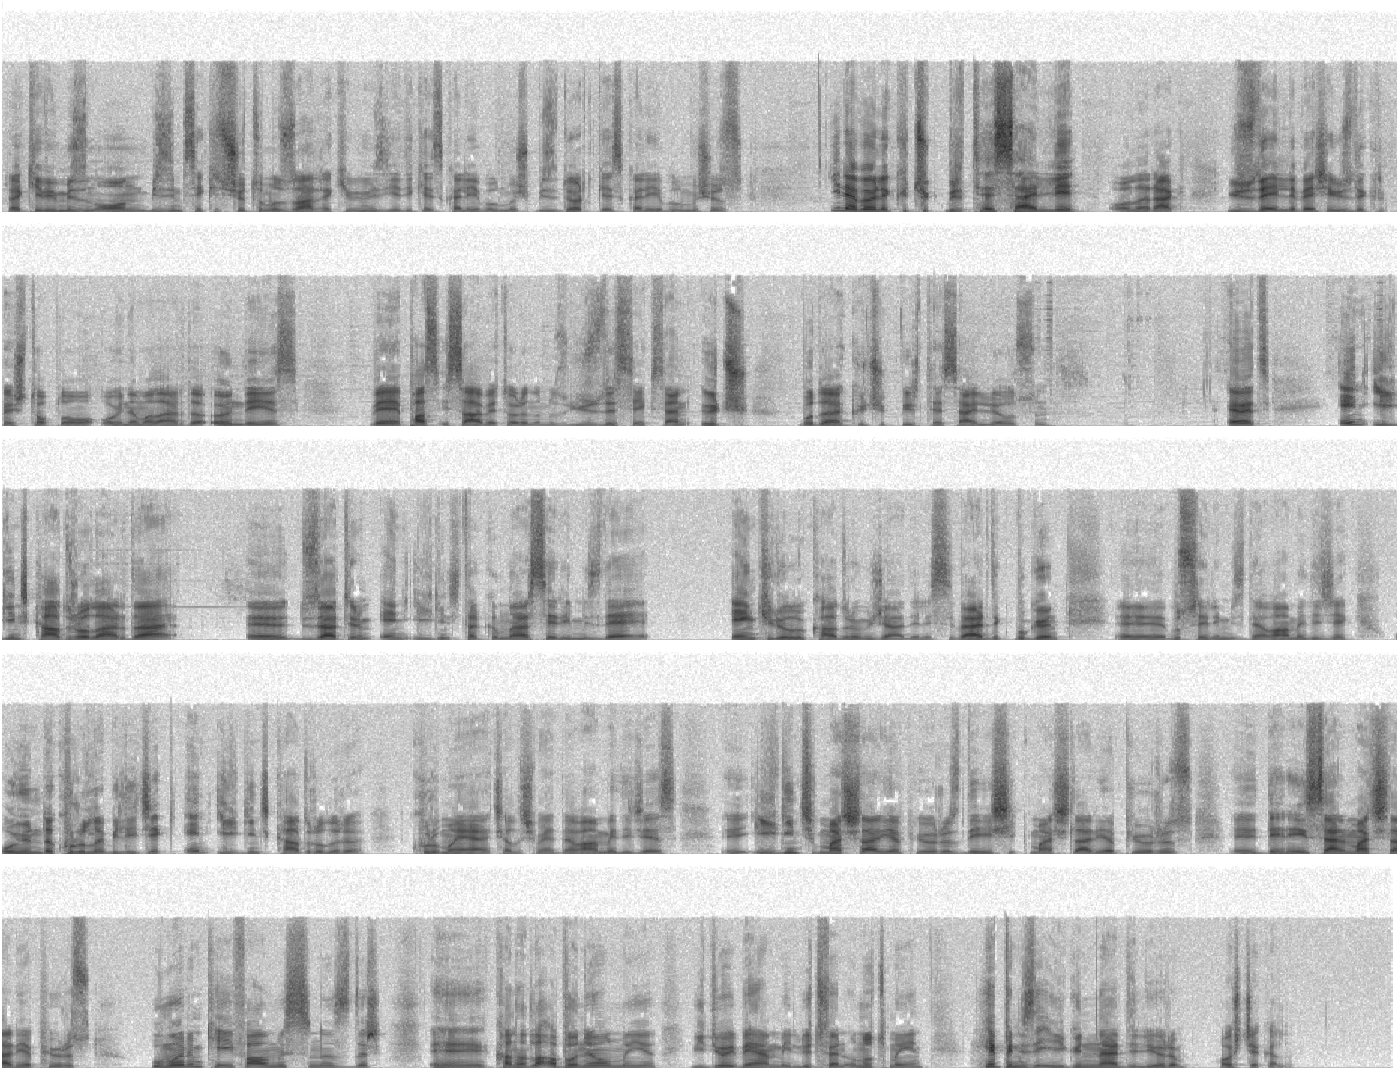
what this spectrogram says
Rakibimizin 10, bizim 8 şutumuz var. Rakibimiz 7 kez kaleyi bulmuş, biz 4 kez kaleyi bulmuşuz. Yine böyle küçük bir teselli olarak %55'e %45 toplama oynamalarda öndeyiz. Ve pas isabet oranımız %83. Bu da küçük bir teselli olsun. Evet, en ilginç kadrolarda e, düzeltiyorum. En ilginç takımlar serimizde en kilolu kadro mücadelesi verdik bugün. E, bu serimiz devam edecek. Oyunda kurulabilecek en ilginç kadroları kurmaya çalışmaya devam edeceğiz. E, ilginç maçlar yapıyoruz, değişik maçlar yapıyoruz, e, deneysel maçlar yapıyoruz. Umarım keyif almışsınızdır. E, kanala abone olmayı, videoyu beğenmeyi lütfen unutmayın. Hepinize iyi günler diliyorum. Hoşçakalın.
